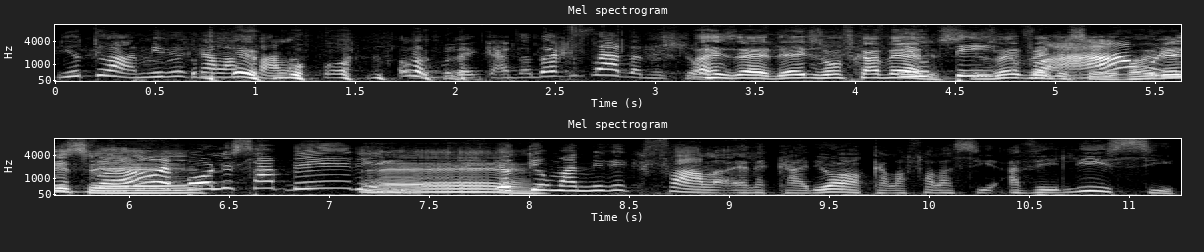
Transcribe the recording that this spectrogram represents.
E eu tenho uma amiga que ela fala. Fala, molecada dá risada no show. Mas é, eles vão ficar velhos. Eu Eles tenho, vão envelhecer. Vão, vão eles envelhecer. vão, é bom eles saberem. É. Eu tenho uma amiga que fala, ela é carioca, ela fala assim, a velhice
